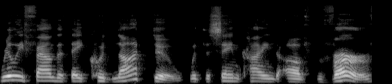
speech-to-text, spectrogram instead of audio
really found that they could not do with the same kind of verve.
